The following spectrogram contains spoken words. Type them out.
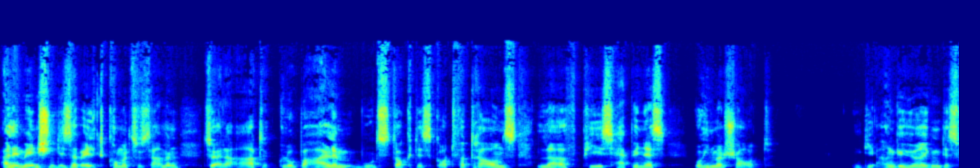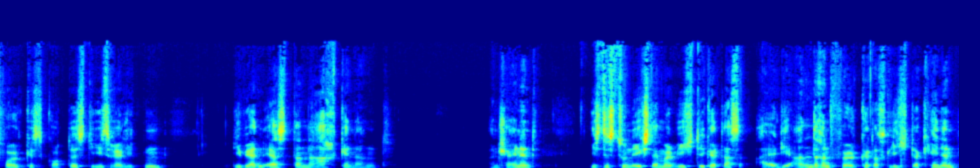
Alle Menschen dieser Welt kommen zusammen zu einer Art globalem Woodstock des Gottvertrauens, Love, Peace, Happiness, wohin man schaut. Und die Angehörigen des Volkes Gottes, die Israeliten, die werden erst danach genannt. Anscheinend ist es zunächst einmal wichtiger, dass all die anderen Völker das Licht erkennen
